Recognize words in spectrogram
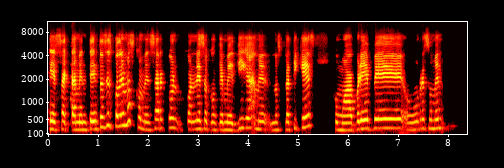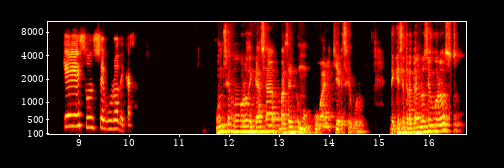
Exactamente. Entonces, podremos comenzar con, con eso, con que me diga, me, nos platiques como a breve o un resumen, ¿qué es un seguro de casa? Un seguro de casa va a ser como cualquier seguro. ¿De qué se tratan los seguros?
